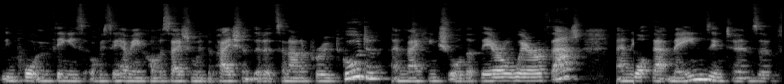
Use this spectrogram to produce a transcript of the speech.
the important thing is obviously having a conversation with the patient that it's an unapproved good and making sure that they're aware of that and what that means in terms of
